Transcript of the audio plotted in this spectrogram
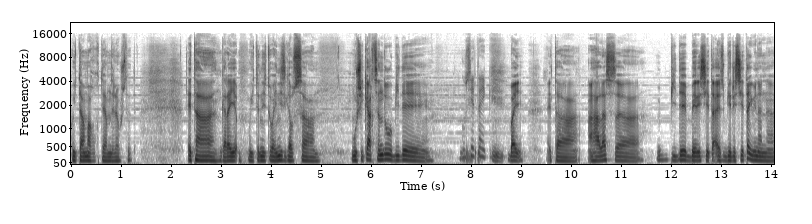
hoita ama urtean dela uste dut. Eta gara egiten ditu hainiz gauza musika hartzen du bide... Guzietaik. Bai, eta ahalaz uh, bide berezieta, ez berezieta, ibenen uh,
